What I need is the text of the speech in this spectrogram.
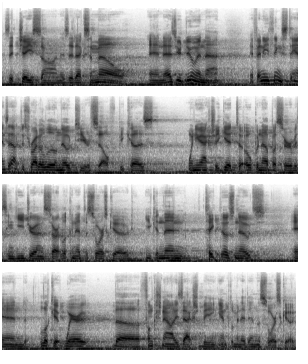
is it JSON? Is it XML? And as you're doing that, if anything stands out, just write a little note to yourself because when you actually get to open up a service in Ghidra and start looking at the source code, you can then take those notes and look at where the functionality is actually being implemented in the source code.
